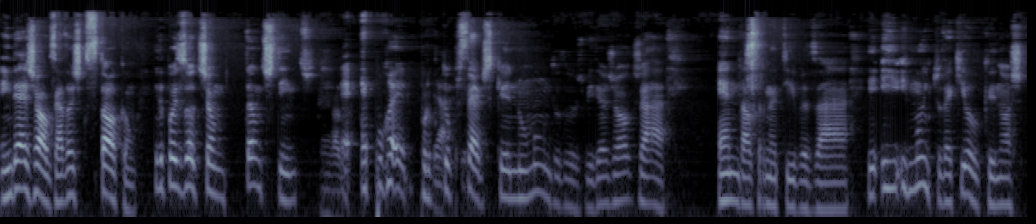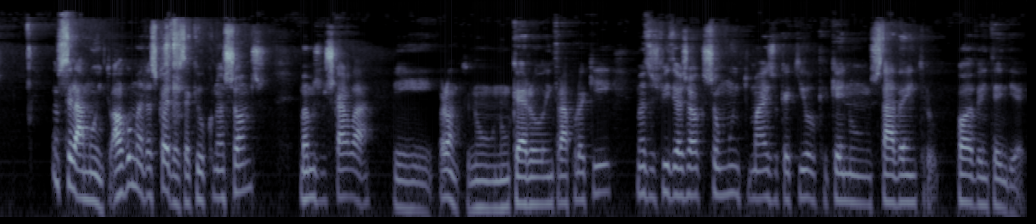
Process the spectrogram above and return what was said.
em 10 jogos há dois que se tocam e depois os outros são tão distintos, é, é porreiro, porque yeah, tu percebes que no mundo dos videojogos há N de alternativas, há, e, e, e muito daquilo que nós não será muito. Alguma das coisas daquilo que nós somos, vamos buscar lá. E pronto, não, não quero entrar por aqui, mas os videojogos são muito mais do que aquilo que quem não está dentro pode entender.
